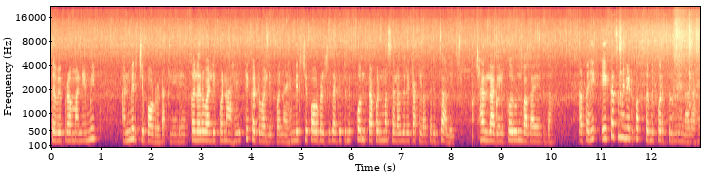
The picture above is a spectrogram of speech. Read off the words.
चवीप्रमाणे मीठ आणि मिरची पावडर टाकलेली आहे. कलरवाली पण आहे तिखटवाली पण आहे. मिरची पावडरच्या जागी तुम्ही कोणता पण मसाला जरी टाकला तरी चालेल. छान लागेल करून बघा एकदा. आता हे एकच मिनिट फक्त मी परतून घेणार आहे.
